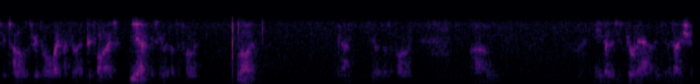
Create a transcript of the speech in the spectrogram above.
through tunnels, and through doorways, I feel they've been followed. Yeah. It's him that does the following. Right. Okay? It's him that does the following. Um, he does it just purely out of intimidation.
